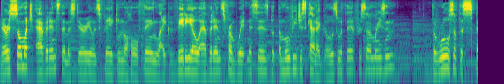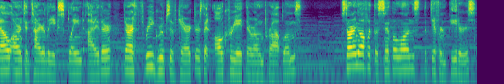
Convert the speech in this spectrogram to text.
There is so much evidence that Mysterio is faking the whole thing, like video evidence from witnesses, but the movie just kinda goes with it for some reason. The rules of the spell aren't entirely explained either. There are three groups of characters that all create their own problems. Starting off with the simple ones, the different Peters.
